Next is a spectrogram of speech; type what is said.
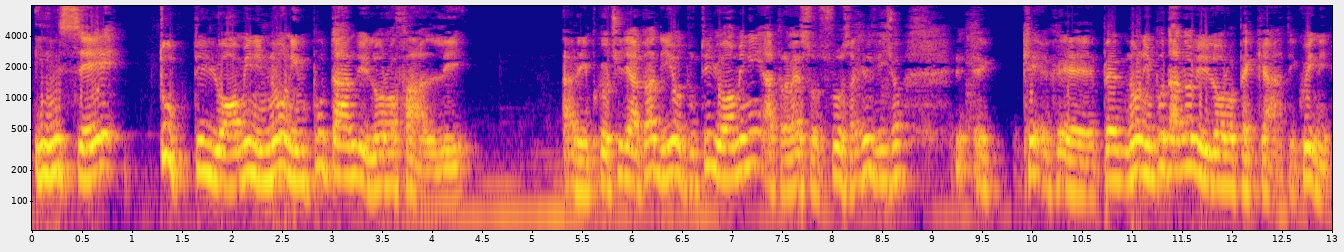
in sé tutti gli uomini non imputando i loro falli. Ha riconciliato a Dio tutti gli uomini attraverso il suo sacrificio eh, che, che, per, non imputandogli i loro peccati. Quindi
